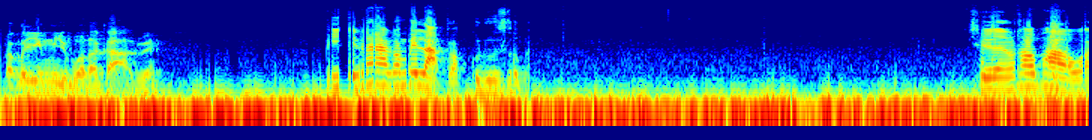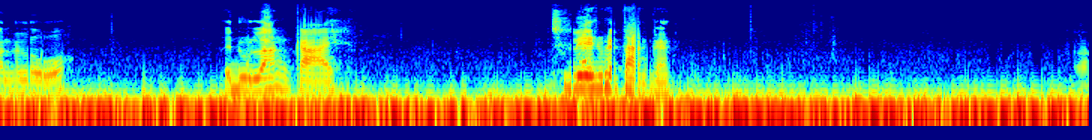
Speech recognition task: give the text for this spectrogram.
เราก็ยิงมันอยู่บนอากาศเว้ยปีหน้าก็ไม่หลับหรอกกูดูทรงอะ เชิญเข้าเผากันฮัลโหลไปดูร่างกายชื่อเล่นไม่ต่างกันนะ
